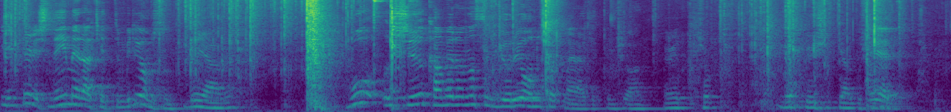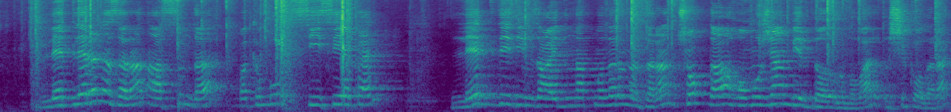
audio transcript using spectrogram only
İlter iş neyi merak ettim biliyor musun? Ne abi? Bu ışığı kamera nasıl görüyor onu çok merak ettim şu an. Evet çok net bir ışık geldi şu an. Evet. LED'lere nazaran aslında bakın bu CCFL LED dediğimiz aydınlatmalara nazaran çok daha homojen bir dağılımı var ışık olarak.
